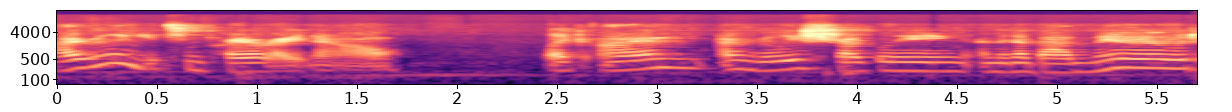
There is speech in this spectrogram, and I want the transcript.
I really need some prayer right now like i'm i'm really struggling. I'm in a bad mood.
